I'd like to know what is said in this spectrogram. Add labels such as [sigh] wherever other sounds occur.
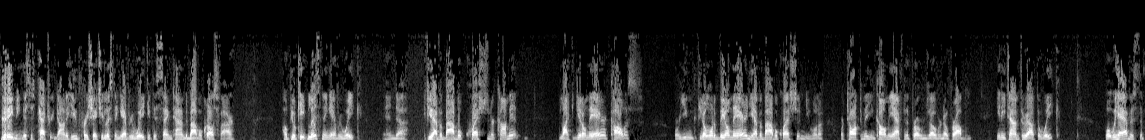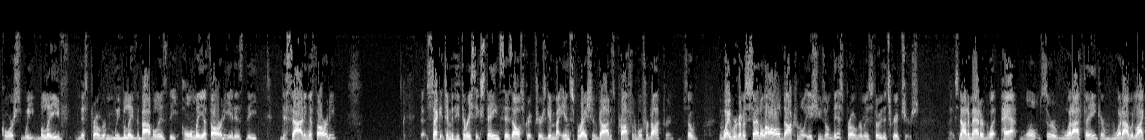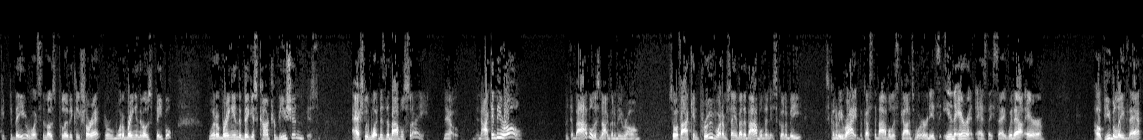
Good evening. This is Patrick Donahue. Appreciate you listening every week at this same time to Bible Crossfire. Hope you'll keep listening every week. And uh, if you have a Bible question or comment, like to get on the air, call us. Or you, can, if you don't want to be on the air and you have a Bible question, you want to or talk to me, you can call me after the program's over. No problem. Anytime throughout the week. What we have is, of course, we believe in this program. We believe the Bible is the only authority. It is the deciding authority. 2 Timothy 3.16 says all scripture is given by inspiration of God. It's profitable for doctrine. So the way we're going to settle all doctrinal issues on this program is through the scriptures. It's not a matter of what Pat wants or what I think or what I would like it to be or what's the most politically correct or what'll bring in the most people. What'll bring in the biggest contribution is actually what does the Bible say? Now, and I can be wrong, but the Bible is not going to be wrong. So if I can prove what I'm saying by the Bible, then it's going to be, it's going to be right because the Bible is God's Word. It's inerrant, as they say, without error. I hope you believe that.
